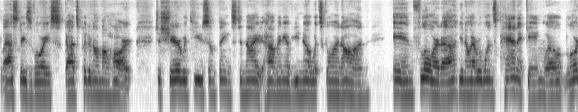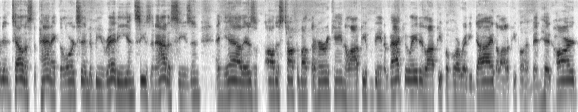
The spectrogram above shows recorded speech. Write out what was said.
Last Day's Voice. God's put it on my heart to share with you some things tonight. How many of you know what's going on in Florida, you know, everyone's panicking. Well, Lord didn't tell us to panic. The Lord said to be ready in season, out of season. And yeah, there's all this talk about the hurricane, a lot of people being evacuated, a lot of people have already died, a lot of people have been hit hard,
